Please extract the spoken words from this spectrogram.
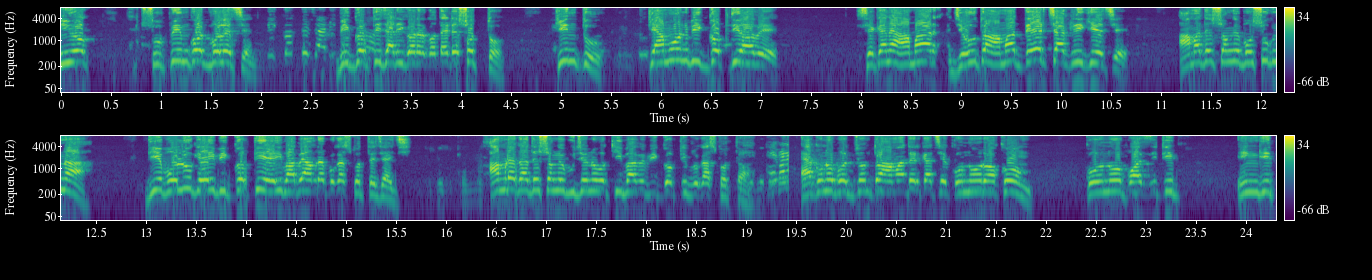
নিয়োগ সুপ্রিম কোর্ট বলেছেন, বিজ্ঞপ্তি জারি করার কথা, এটা সত্য। কিন্তু কেমন বিজ্ঞপ্তি হবে? সেখানে আমার, যেহেতু আমাদের চাকরি গিয়েছে, আমাদের সঙ্গে বসুক না। দিয়ে বলুক এই বিজ্ঞপ্তি এইভাবে আমরা প্রকাশ করতে চাইছি। আমরা তাদের সঙ্গে বুঝে নেব কীভাবে বিজ্ঞপ্তি প্রকাশ করতে হবে এখনও পর্যন্ত আমাদের কাছে কোনো রকম কোনো পজিটিভ ইঙ্গিত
